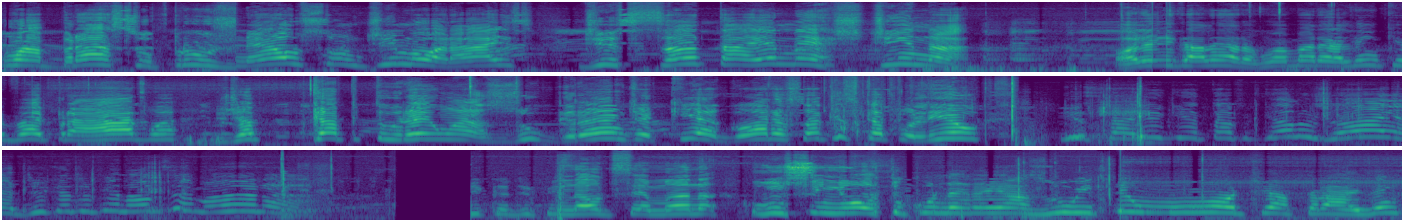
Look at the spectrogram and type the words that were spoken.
um abraço para o Nelson de Moraes, de Santa Ernestina. Olha aí, galera, um amarelinho que vai para a água. Já capturei um azul grande aqui agora, só que escapuliu. Isso aí que tá ficando jóia, dica de final de semana. Dica de final de semana, um senhor tucunaré azul e tem um monte atrás, hein?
